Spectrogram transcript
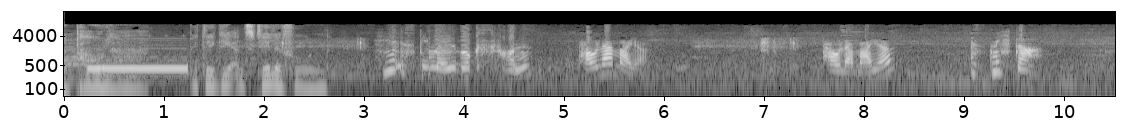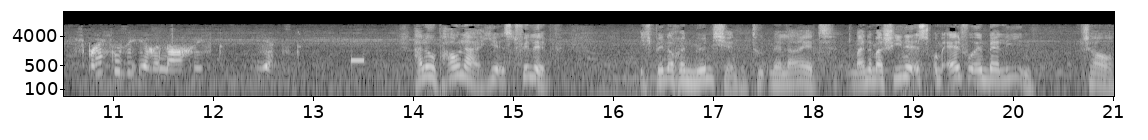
Bitte, Paula, bitte geh ans Telefon. Hier ist die Mailbox von Paula Meier. Paula Meier? ist nicht da. Sprechen Sie Ihre Nachricht jetzt. Hallo, Paula, hier ist Philipp. Ich bin noch in München. Tut mir leid. Meine Maschine ist um 11 Uhr in Berlin. Ciao.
